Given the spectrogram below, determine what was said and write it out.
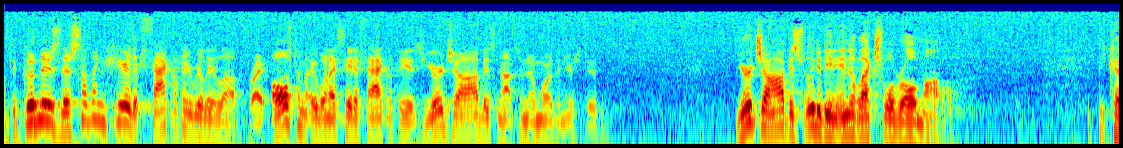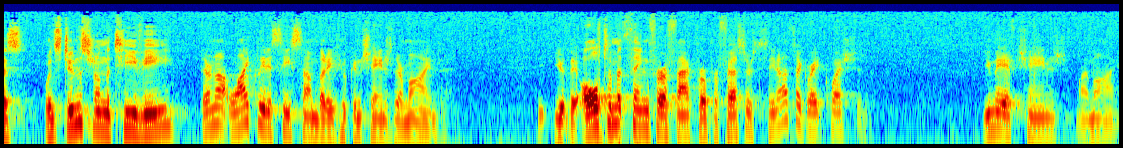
but the good news, there's something here that faculty really love, right? Ultimately, when I say to faculty is your job is not to know more than your students. Your job is really to be an intellectual role model. Because when students are on the TV, they're not likely to see somebody who can change their mind. You're, the ultimate thing for a fact for a professor is to say, know, that's a great question. You may have changed my mind.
